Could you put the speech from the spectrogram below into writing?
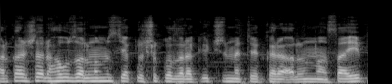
Arkadaşlar havuz alanımız yaklaşık olarak 300 metrekare alanına sahip.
